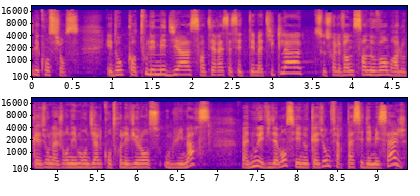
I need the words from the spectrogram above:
les consciences. Et donc, quand tous les médias s'intéressent à cette thématique-là, que ce soit le 25 novembre à l'occasion de la Journée mondiale contre les violences ou le 8 mars, bah, nous, évidemment, c'est une occasion de faire passer des messages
